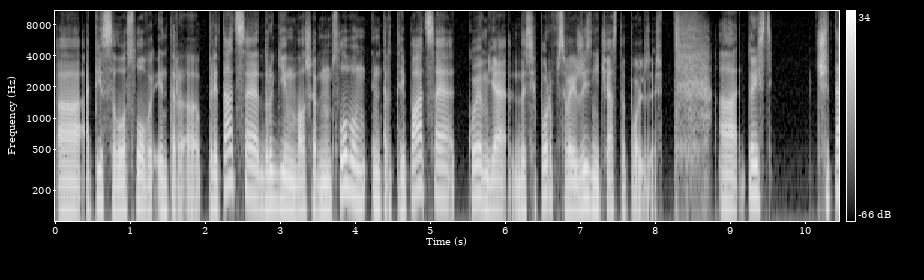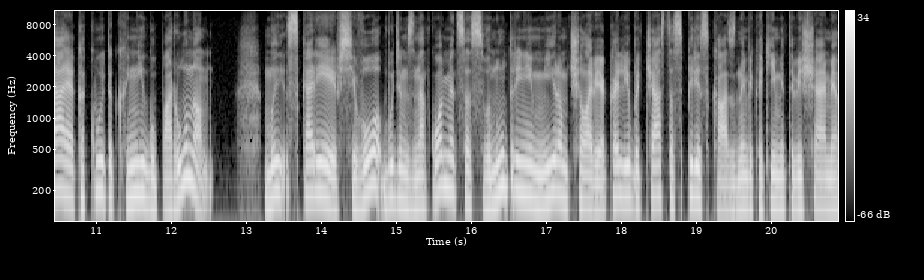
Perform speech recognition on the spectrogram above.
э, описывала слово интерпретация другим волшебным словом интертрепация, коим я до сих пор в своей жизни часто пользуюсь. А, то есть читая какую-то книгу по рунам, мы, скорее всего, будем знакомиться с внутренним миром человека, либо часто с пересказанными какими-то вещами,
